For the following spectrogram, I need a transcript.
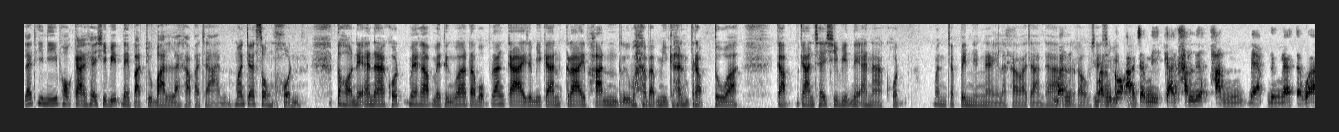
และทีนี้พอการใช้ชีวิตในปัจจุบันแหละครับอาจารย์ มันจะส่งผลต่อในอนาคตไหมครับหมายถึงว่าระบบร่างกายจะมีการกลายพันธุ์ หรือว่าแบบมีการปรับตัวกับการใช้ชีวิตในอนาคต มันจะเป็นยังไงล่ะครับ อาจารย์ถ้ามันเราใช้มันชีวิตก็อาจจะมีการคัดเลือกพันธุ์แบบหนึ่งนะ แต่ว่า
